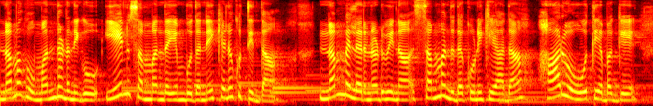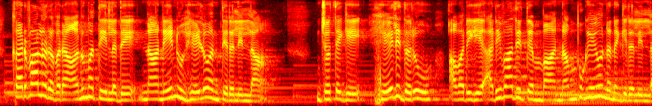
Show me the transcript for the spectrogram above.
ನಮಗೂ ಮಂದಣ್ಣನಿಗೂ ಏನು ಸಂಬಂಧ ಎಂಬುದನ್ನೇ ಕೆಣಕುತ್ತಿದ್ದ. ನಮ್ಮೆಲ್ಲರ ನಡುವಿನ ಸಂಬಂಧದ ಕುಣಿಕೆಯಾದ ಹಾರುವ ಓತಿಯ ಬಗ್ಗೆ ಕರ್ವಾಲುರವರ ಅನುಮತಿ ಇಲ್ಲದೆ ನಾನೇನು ಹೇಳುವಂತಿರಲಿಲ್ಲ. ಜೊತೆಗೆ ಹೇಳಿದರೂ ಅವರಿಗೆ ಅರಿವಾದಿತೆಂಬ ನಂಬುಗೆಯೂ ನನಗಿರಲಿಲ್ಲ.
